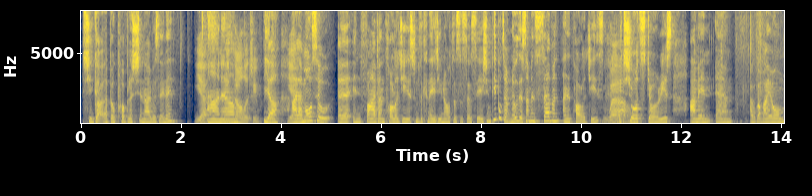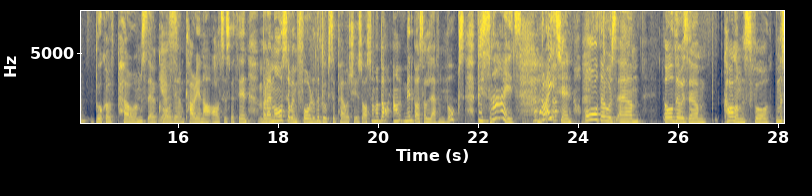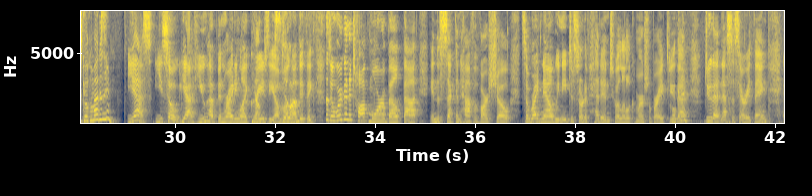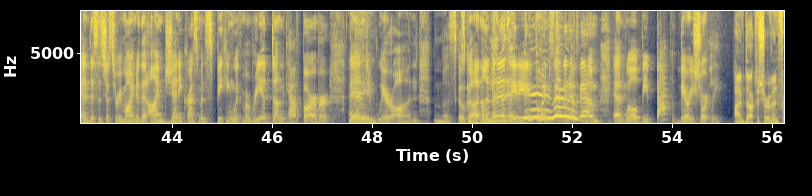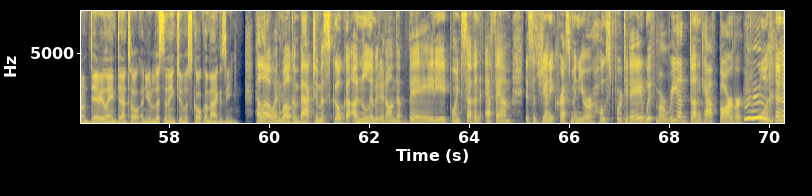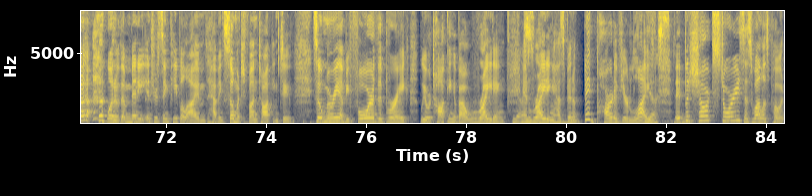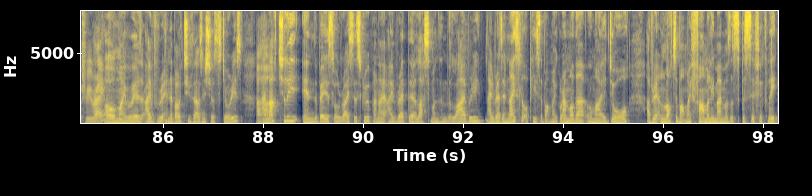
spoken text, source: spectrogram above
she got a book published, and I was in it. Yes. And, an um, anthology. Yeah, Yeah. and I'm also uh, in five anthologies from the Canadian Authors Association. People don't know this. I'm in seven anthologies Wow. with short stories. I'm in. Um, I've got my own book of poems. They're called Yes. Mm-hmm. um, "Carrying Our Altars Within." But I'm also in four other books of poetry as well. So I'm about. I'm in about eleven books. Besides writing all those. Um, all those um, columns for the Muskoka magazine. Yes. You, so, yeah, you have been writing like crazy, still among am. other things. So, we're going to talk more about that in the second half of our show. So, right now, we need to sort of head into a little commercial break, do Okay. that, do that necessary thing. And this is just a reminder that I'm Jenny Cressman speaking with Maria Duncalf Barber, Yay. and we're on Muskoka Muskoka Unlimited, Unlimited. 88.7 FM, and we'll be back very shortly. I'm Dr. Shervin from Dairy Lane Dental, and you're listening to Muskoka Magazine. Hello and welcome back to Muskoka Unlimited on the Bay 88.7 FM. This is Jenny Cressman, your host for today with Maria Duncalf Barber, one of the many interesting people I'm having so much fun talking to. So, Maria, before the break, we were talking about writing, Yes. and writing has been a big part of your life. Yes. But short stories as well as poetry, right? Oh my word! I've written about two thousand short stories. Uh-huh. I'm actually in the Baysville Writers Group, and I, I read there last month in the library. I read a nice little piece about my grandmother, whom I adore. I've written lots about my family, my mother specifically.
